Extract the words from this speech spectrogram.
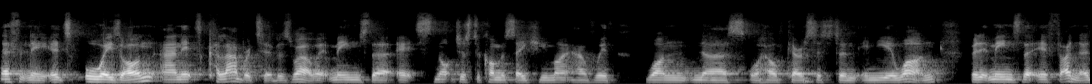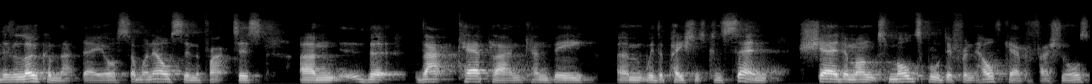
Definitely. It's always on and it's collaborative as well. It means that it's not just a conversation you might have with one nurse or healthcare assistant in year one, but it means that if, I don't know, there's a locum that day or someone else in the practice um, that that care plan can be, um, with the patient's consent, shared amongst multiple different healthcare professionals,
